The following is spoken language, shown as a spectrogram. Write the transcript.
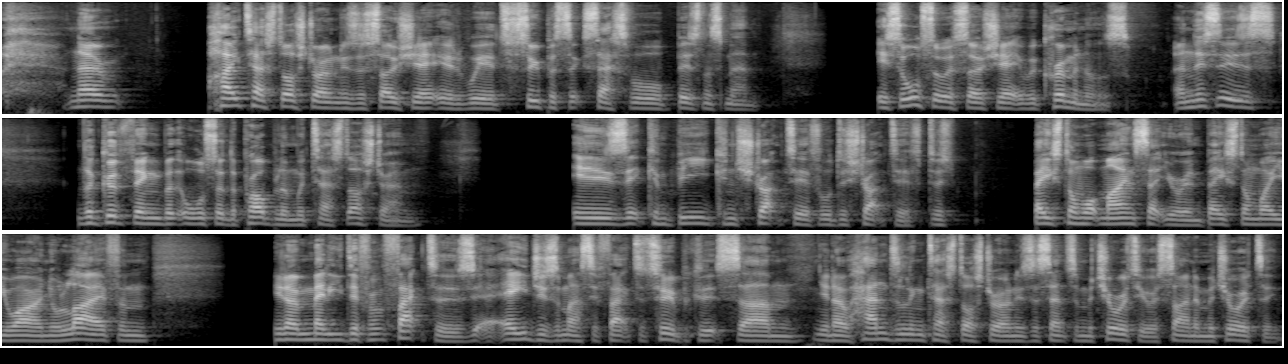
Now, high testosterone is associated with super successful businessmen it's also associated with criminals. And this is the good thing, but also the problem with testosterone is it can be constructive or destructive, just based on what mindset you're in, based on where you are in your life, and you know many different factors. Age is a massive factor too, because it's um, you know handling testosterone is a sense of maturity or a sign of maturity.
